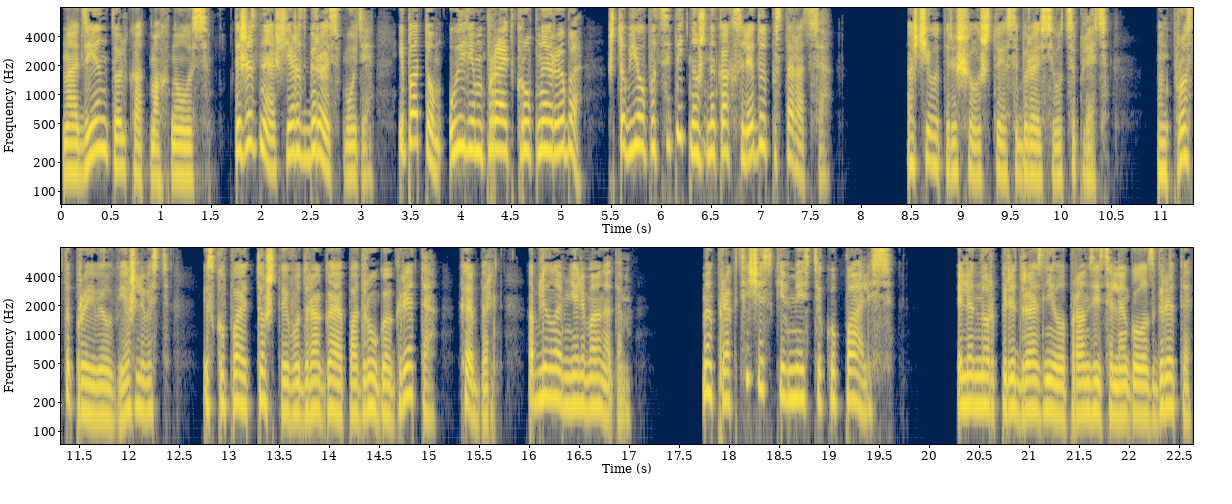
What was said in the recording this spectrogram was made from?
Надин только отмахнулась. Ты же знаешь, я разбираюсь в моде. И потом, Уильям Прайд — крупная рыба. Чтобы его подцепить, нужно как следует постараться». «А с чего ты решила, что я собираюсь его цеплять?» Он просто проявил вежливость, искупает то, что его дорогая подруга Грета, Хэбберн, облила меня лимонадом. Мы практически вместе купались. Эленор передразнила пронзительный голос Греты,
